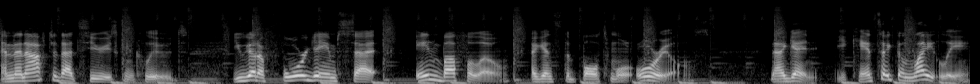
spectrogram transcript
And then after that series concludes, you got a four game set in Buffalo against the Baltimore Orioles. Now, again, you can't take them lightly,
